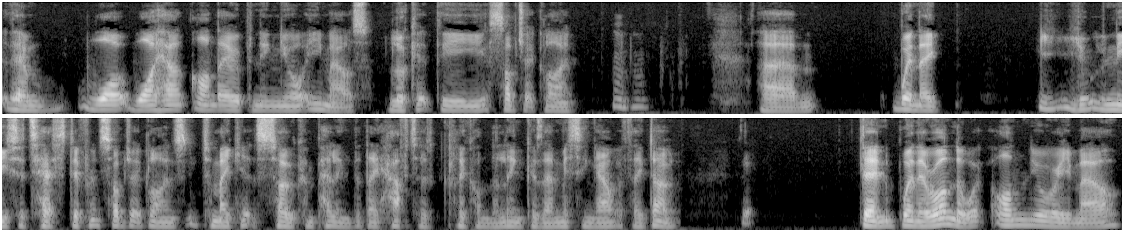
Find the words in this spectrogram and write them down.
then why why aren't they opening your emails? Look at the subject line. Mhm. Um, when they you need to test different subject lines to make it so compelling that they have to click on the link because they're missing out if they don't. Yeah. Then when they're on the on your email,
